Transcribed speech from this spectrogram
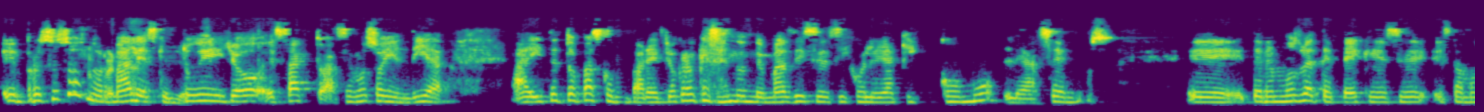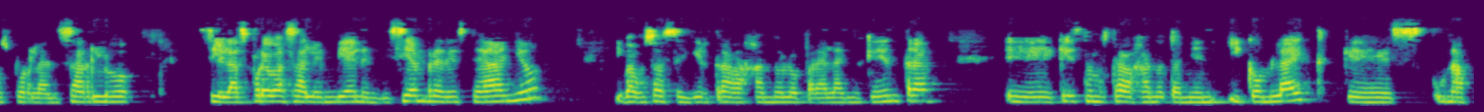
en procesos normales que tú y yo, exacto, hacemos hoy en día. Ahí te topas con pared. Yo creo que es en donde más dices, híjole, aquí, ¿cómo le hacemos? Eh, tenemos BTP, que ese estamos por lanzarlo, si las pruebas salen bien, en diciembre de este año, y vamos a seguir trabajándolo para el año que entra. Eh, que estamos trabajando también Ecom Light, que es una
